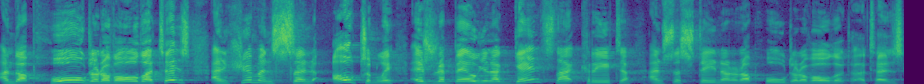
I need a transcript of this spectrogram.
and the upholder of all that is. And human sin ultimately is rebellion against that creator and sustainer and upholder of all that it is.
